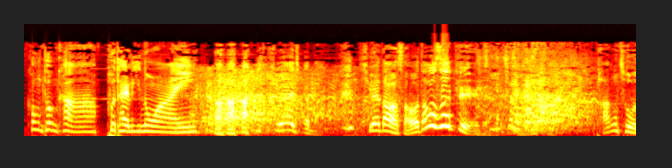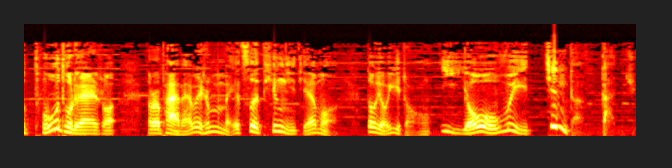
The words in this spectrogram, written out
空通卡普泰利诺埃，学去吧，学到手都是知识。糖醋图图留言说：“他说派派，为什么每次听你节目都有一种意犹未尽的感觉？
